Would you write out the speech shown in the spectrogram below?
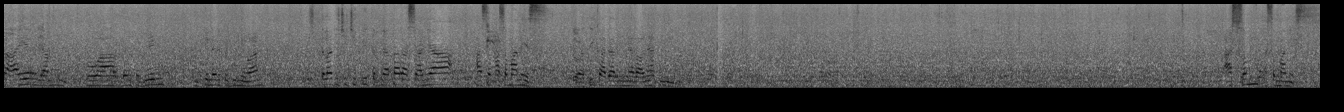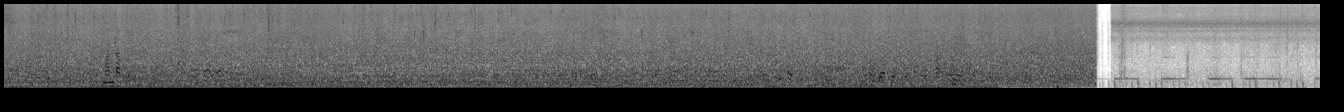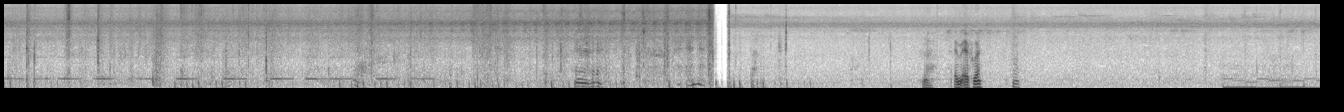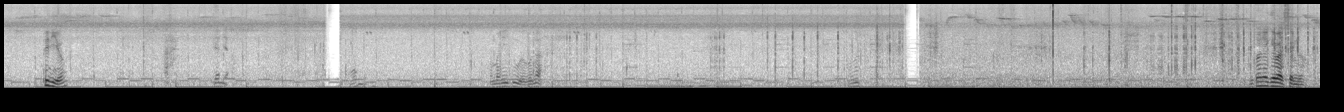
Ada air yang keluar dari tebing, mungkin dari pegunungan. Setelah dicicipi ternyata rasanya asam-asam manis. Berarti kadar mineralnya tinggi. asam asam manis mantap Nah, MF kan? Video? Tambah itu ya pun lah. Itu aja basem tu.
